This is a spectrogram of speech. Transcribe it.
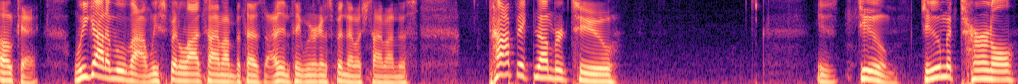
Okay. We got to move on. We spent a lot of time on Bethesda. I didn't think we were going to spend that much time on this. Topic number two is Doom. Doom Eternal.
